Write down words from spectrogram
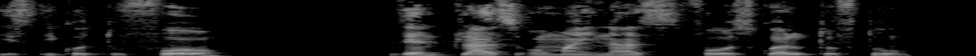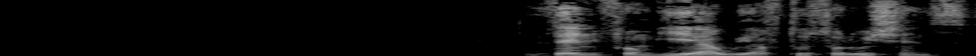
is equal to 4 then plus or minus 4 square root of 2 then from here we have two solutions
